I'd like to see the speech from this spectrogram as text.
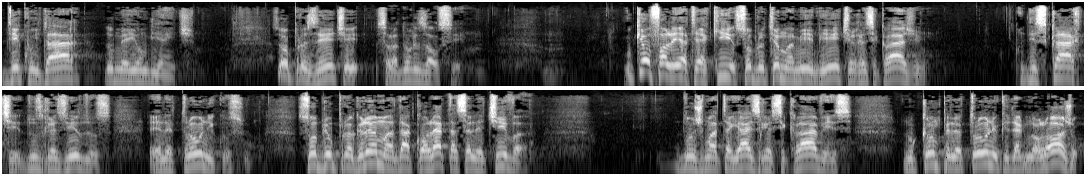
de cuidar do meio ambiente. Senhor presidente, senador Isalci, o que eu falei até aqui sobre o tema meio ambiente e reciclagem, descarte dos resíduos eletrônicos, sobre o programa da coleta seletiva dos materiais recicláveis no campo eletrônico e tecnológico,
